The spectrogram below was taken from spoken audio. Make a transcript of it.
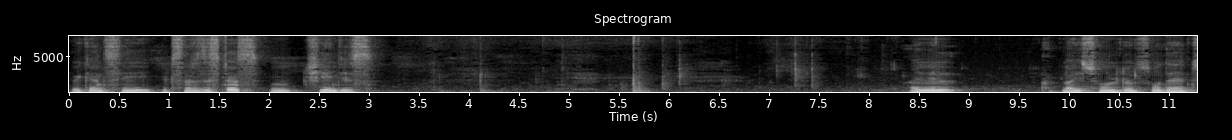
we can see its resistance mm, changes. I will apply solder so that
